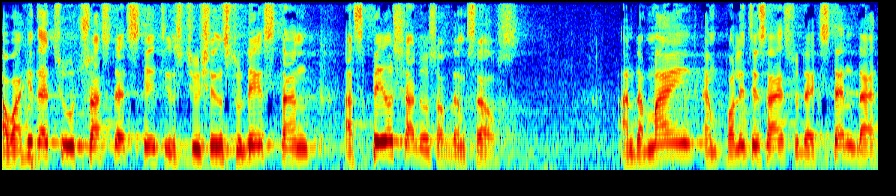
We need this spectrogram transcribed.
Our hitherto trusted state institutions today stand as pale shadows of themselves, undermined and politicized to the extent that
